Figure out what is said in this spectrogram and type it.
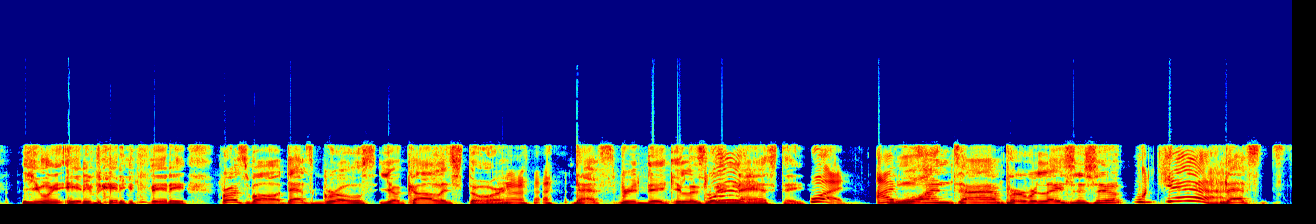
you and Itty Bitty Fitty. First of all, that's gross. Your college story. That's ridiculously nasty. What? I One time per relationship? Well, yeah. That's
